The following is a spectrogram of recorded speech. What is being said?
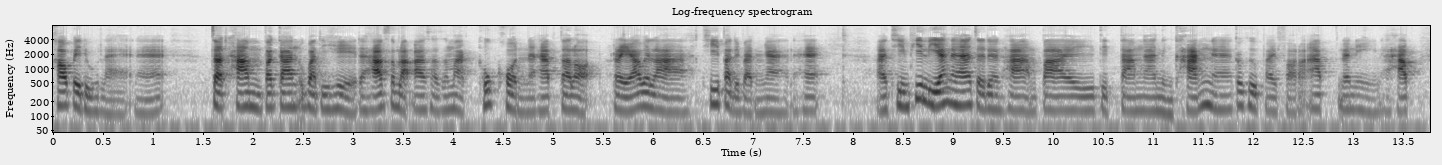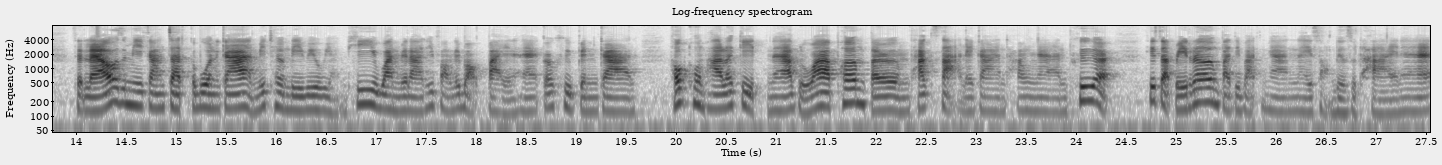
เข้าไปดูแลนะฮะ จะทำประกันอุบัติเหตุนะครับสำหรับอาสาสมัครทุกคนนะครับ ตลอดระยะเวลาที่ปฏิบัติงานนะฮะทีมพี่เลี้ยงนะฮะจะเดินทางไปติดตามงานหนึ่งครั้งนะก็คือไป follow up นั่นเองนะครับ เสร็จแล้วจะมีการจัดกระบวนการ midterm review อย่างที่วันเวลาที่ฟอร์มได้บอกไปนะฮะก็คือเป็นการทบทวนภารกิจนะครับ หรือว่าเพิ่มเติมทักษะในการทำงานเพื่อที่จะไปเริ่มปฏิบัติงานใน 2 เดือนสุดท้ายนะฮะ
